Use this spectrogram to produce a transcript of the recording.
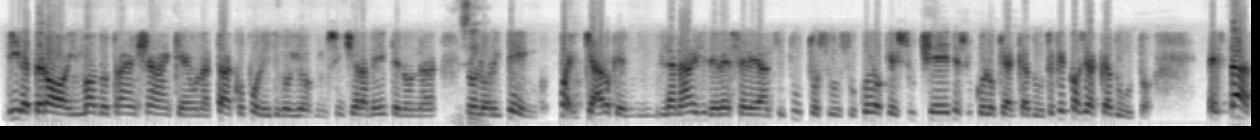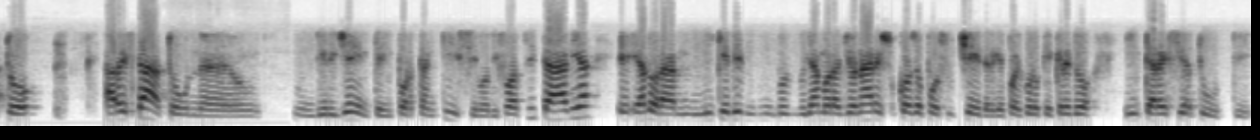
Dire però in modo tranchant che è un attacco politico io sinceramente non, sì. non lo ritengo. Poi è chiaro che l'analisi deve essere anzitutto su, su quello che succede, su quello che è accaduto. Che cosa è accaduto? È stato arrestato un, un un dirigente importantissimo di Forza Italia e, e allora chiede, vogliamo ragionare su cosa può succedere, che poi è quello che credo interessi a tutti.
